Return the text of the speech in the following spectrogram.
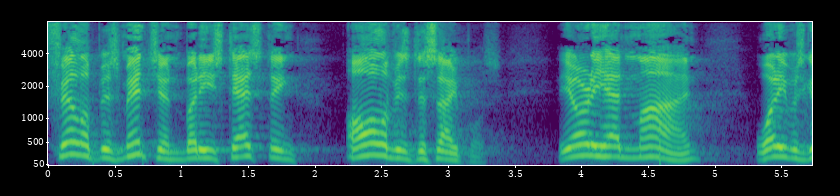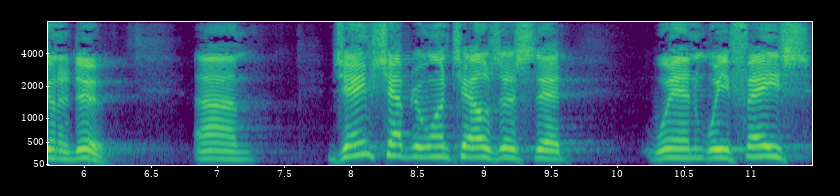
Philip is mentioned, but he's testing all of his disciples. He already had in mind what he was going to do. Um, James chapter 1 tells us that when we face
